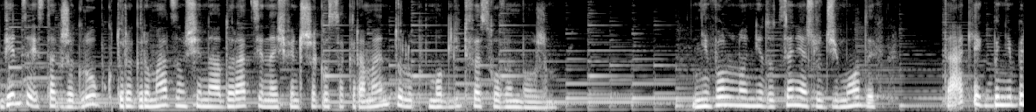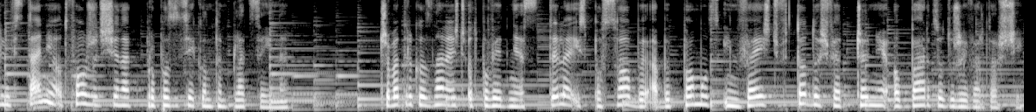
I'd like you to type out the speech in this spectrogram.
Więcej jest także grup, które gromadzą się na adorację Najświętszego Sakramentu lub modlitwę Słowem Bożym. Nie wolno nie doceniać ludzi młodych, tak jakby nie byli w stanie otworzyć się na propozycje kontemplacyjne. Trzeba tylko znaleźć odpowiednie style i sposoby, aby pomóc im wejść w to doświadczenie o bardzo dużej wartości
